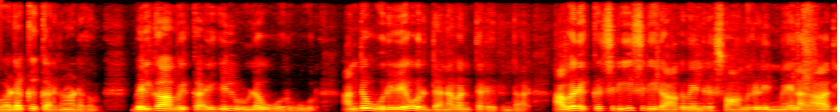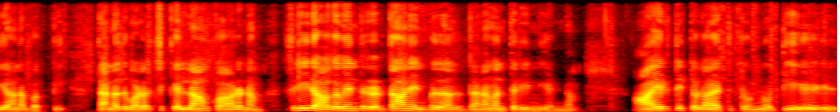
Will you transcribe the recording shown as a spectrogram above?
வடக்கு கர்நாடகம் பெல்காமிற்கு அருகில் உள்ள ஒரு ஊர். அந்த ஊரிலே ஒரு தனவந்தர் இருந்தார். அவருக்கு ஸ்ரீ ஸ்ரீ ராகவேந்திர சுவாமிகளின் மேல் அலாதியான பக்தி. தனது வளர்ச்சிக்கெல்லாம் காரணம் ஸ்ரீ ராகவேந்திரர் தான் என்பது அந்த தனவந்தரின் எண்ணம். ஆயிரத்தி தொள்ளாயிரத்தி தொண்ணூற்றி ஏழில்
